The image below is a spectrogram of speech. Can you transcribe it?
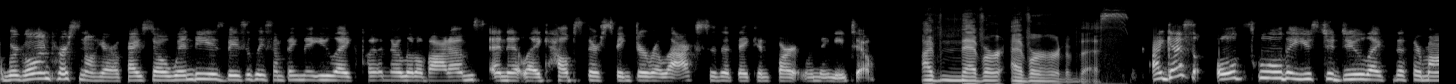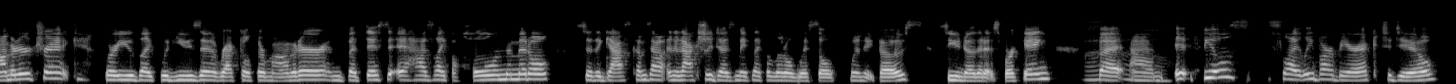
we're going personal here. Okay, so Windi is basically something that you like put in their little bottoms, and it like helps their sphincter relax so that they can fart when they need to. I've never ever heard of this. I guess old school they used to do like the thermometer trick where you like would use a rectal thermometer and but this it has like a hole in the middle so the gas comes out and it actually does make like a little whistle when it goes so you know that it's working but um it feels slightly barbaric to do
